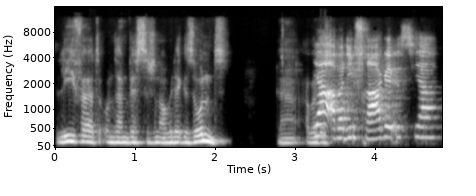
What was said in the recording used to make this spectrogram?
liefert und dann wirst du schon auch wieder gesund. Ja, aber, ja, aber die Frage ist ja,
